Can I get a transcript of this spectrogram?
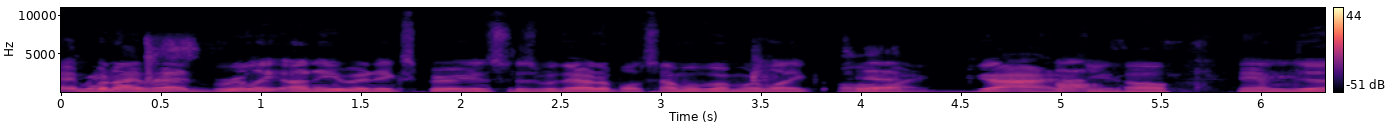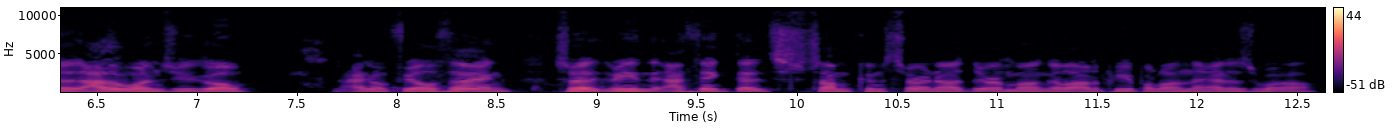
And but I've had really uneven experiences with edibles. Some of them were like, "Oh Yeah. my god," Huh. you know, and uh, other ones you go, "I don't feel a thing." So I mean, I think that's some concern out there among a lot of people on that as well.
